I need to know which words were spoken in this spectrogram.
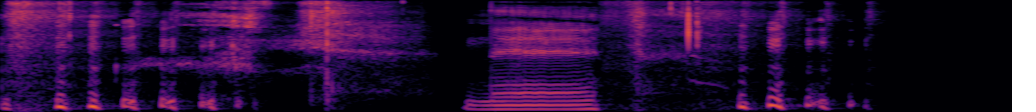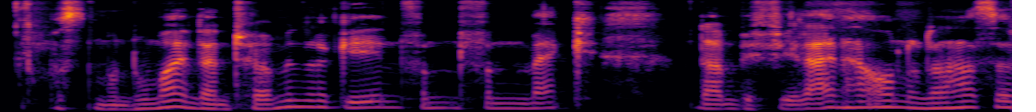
nee. musst man nur mal in dein Terminal gehen von, von Mac und da einen Befehl einhauen und dann hast du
